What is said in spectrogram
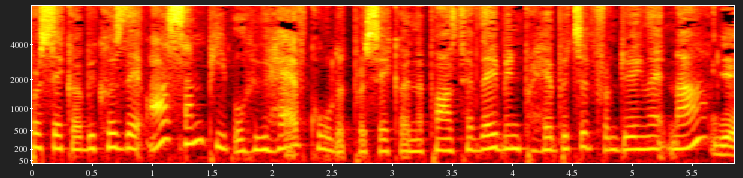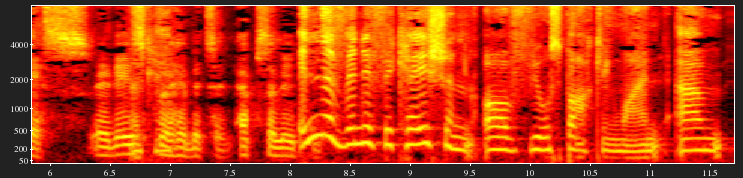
prosecco because there are some people who have called it prosecco in the past. Have they been prohibited from doing that now? Yes, it is okay. prohibited. Absolutely. In the vinification of your sparkling wine, um,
